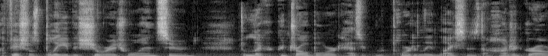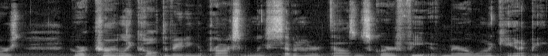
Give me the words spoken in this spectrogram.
Officials believe the shortage will end soon. The Liquor Control Board has reportedly licensed 100 growers who are currently cultivating approximately 700,000 square feet of marijuana canopy.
